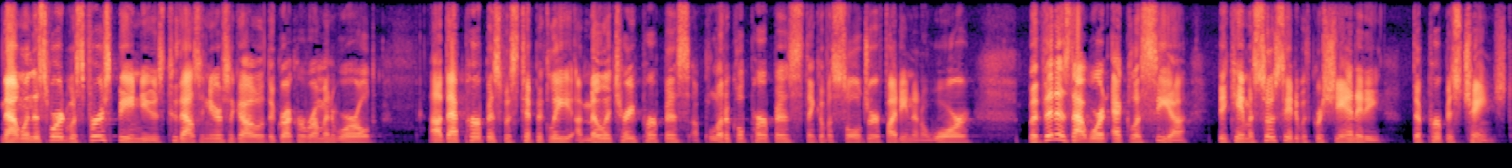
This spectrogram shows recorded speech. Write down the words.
Now, when this word was first being used 2,000 years ago, the Greco Roman world, uh, that purpose was typically a military purpose, a political purpose. Think of a soldier fighting in a war. But then, as that word ecclesia became associated with Christianity, the purpose changed.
